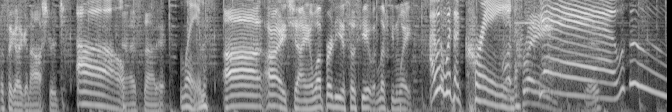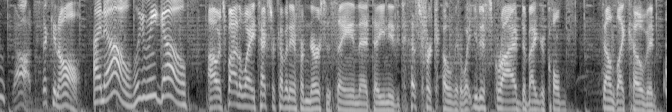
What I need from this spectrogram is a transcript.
Looks like like an ostrich. Oh, that's not it. lame. Uh, all right, Cheyenne. What bird do you associate with lifting weight? I went with a crane. A crane. Yeah. Woohoo. God, sick and all. I know. Look at me go. Uh, which, by the way, texts are coming in from nurses saying that uh, you need to test for COVID. What you described about your colds sounds like COVID.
